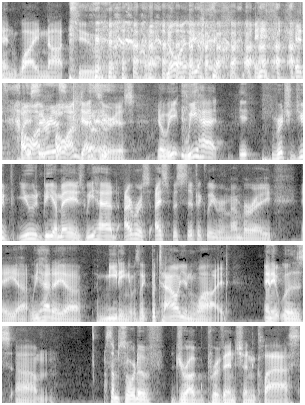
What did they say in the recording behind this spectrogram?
and why not to uh, no I, I, it's oh I'm, oh I'm dead serious. You know we we had it Richard you'd you'd be amazed. We had I res, I specifically remember a a uh, we had a, uh, a meeting. It was like battalion wide and it was um, some sort of drug prevention class.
